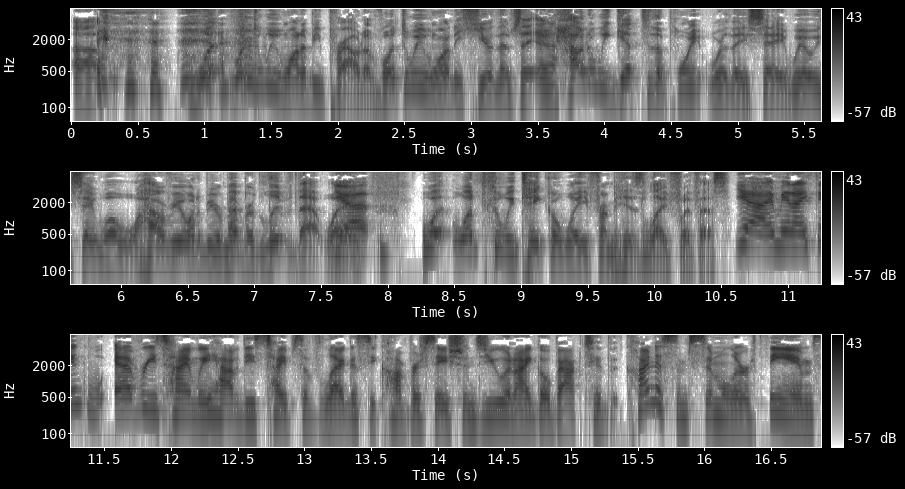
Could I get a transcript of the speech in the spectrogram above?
Uh, what what do we want to be proud of? What do we want to hear them say? And how do we get to the point where they say we always say, "Well, however you want to be remembered, live that way." Yep. What what can we take away from his life with us? Yeah, I mean, I think every time we have these types of legacy conversations, you and I go back to the, kind of some similar themes.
